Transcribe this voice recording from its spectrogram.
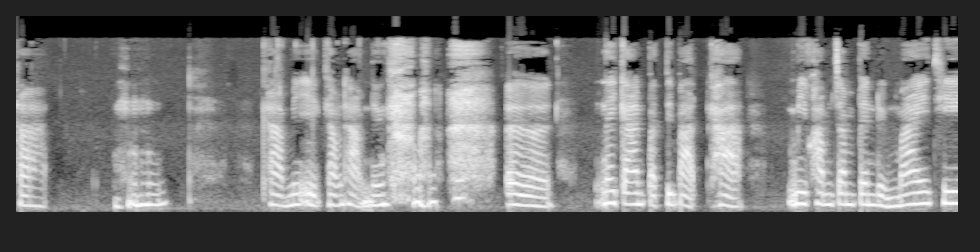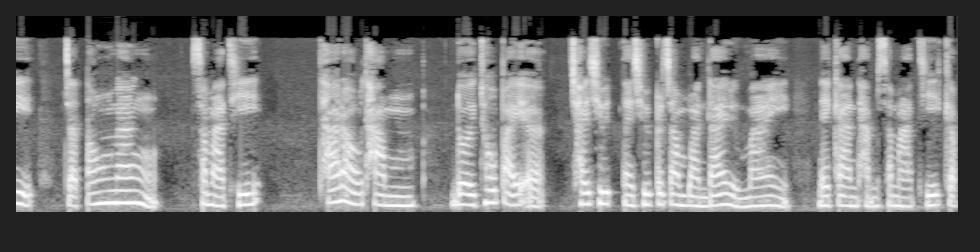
ค่ะ ค่ะมีอีกคำถามหนึ่งค่ะเอ่อในการปฏิบัติค่ะ มีความจำเป็นหรือไม่ที่จะต้องนั่งสมาธิ ถ้าเราทำโดยทั่วไปเออใช้ชีวิตในชีวิตประจำวันได้หรือไม่ ในการทำสมาธิกับ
